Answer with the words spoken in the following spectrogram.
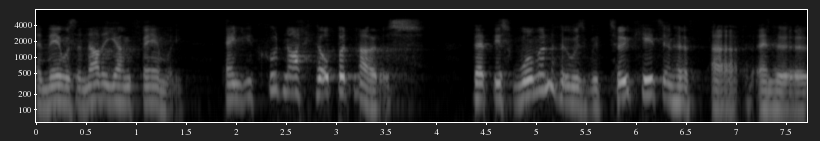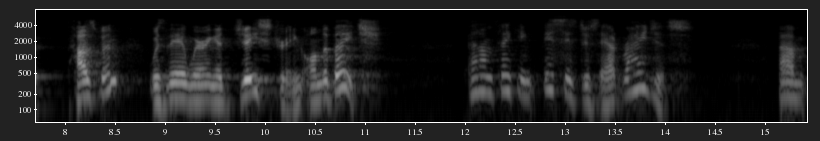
and there was another young family, and you could not help but notice that this woman who was with two kids and her uh, and her husband was there wearing a g-string on the beach. And I'm thinking, this is just outrageous. Um,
